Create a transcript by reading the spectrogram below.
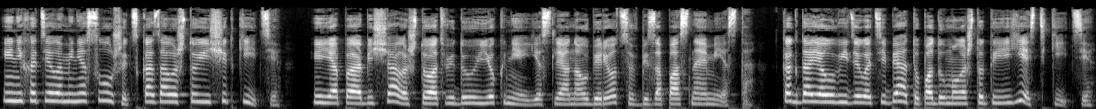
и не хотела меня слушать, сказала, что ищет Кити. И я пообещала, что отведу ее к ней, если она уберется в безопасное место. Когда я увидела тебя, то подумала, что ты и есть Кити.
